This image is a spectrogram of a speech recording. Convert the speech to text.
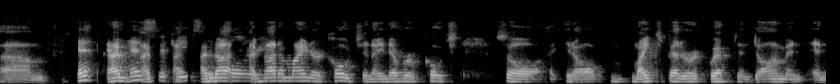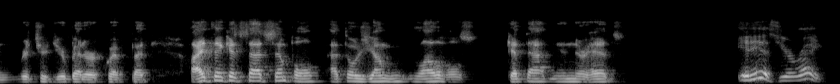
Um, I'm, I'm, I'm, I'm not I'm not a minor coach, and I never have coached. So you know, Mike's better equipped, and Dom and, and Richard, you're better equipped. But I think it's that simple at those young levels. Get that in their heads. It is. You're right.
